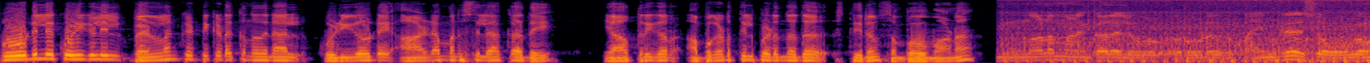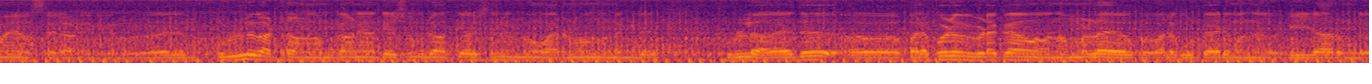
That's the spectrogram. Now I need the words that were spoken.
റോഡിലെ കുഴികളിൽ വെള്ളം കെട്ടിക്കിടക്കുന്നതിനാൽ കുഴികളുടെ ആഴം മനസ്സിലാക്കാതെ യാത്രികർ അപകടത്തിൽപ്പെടുന്നത് സ്ഥിരം സംഭവമാണ്. മൂന്നാളം മണക്കാല റോഡ് ഭയങ്കര ശോകമായ അവസ്ഥയിലാണ് ഇരിക്കുന്നത്. അതായത് ഫുള്ള് കട്ടറാണ് നമുക്കാണെങ്കിൽ അത്യാവശ്യം ഒരു അത്യാവശ്യത്തിന് ഒന്ന് വരണമെന്നുണ്ടെങ്കിൽ ഫുള്ള് അതായത് പലപ്പോഴും ഇവിടെയൊക്കെ നമ്മളെ പല കൂട്ടുകാരും വന്ന് വീഴാറുണ്ട്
